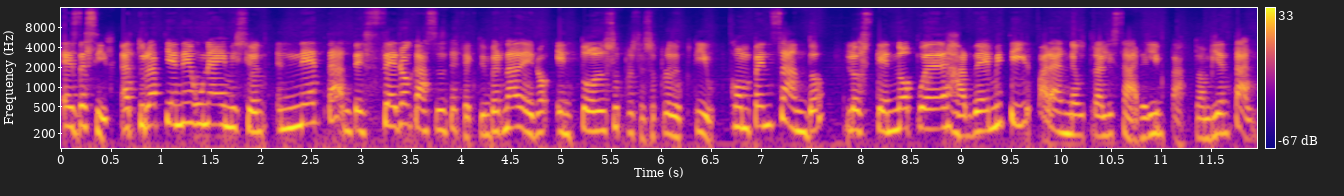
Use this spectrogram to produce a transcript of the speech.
Es decir, Natura tiene una emisión neta de cero gases de efecto invernadero en todo su proceso productivo, compensando los que no puede dejar de emitir para neutralizar el impacto ambiental.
